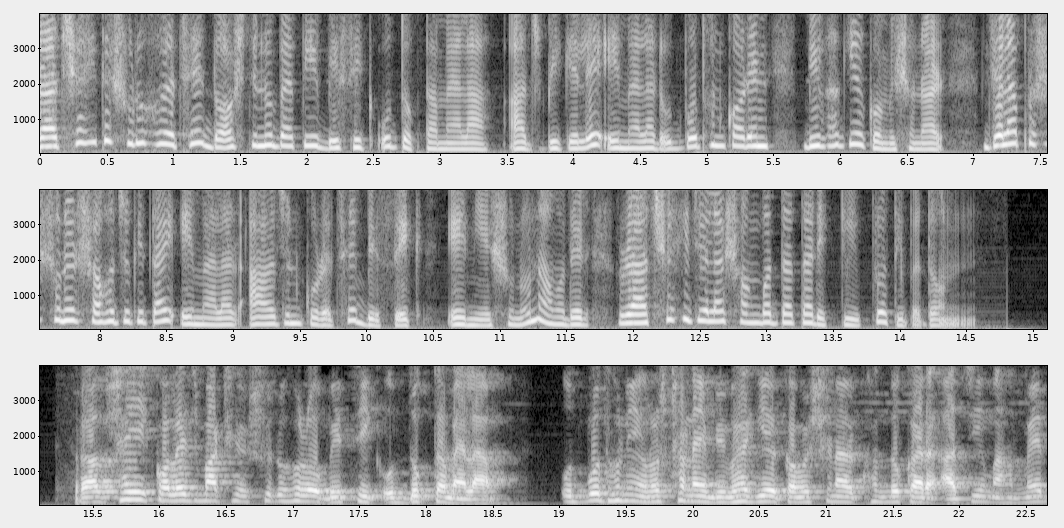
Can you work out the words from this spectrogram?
রাজশাহীতে শুরু হয়েছে দশ দিনব্যাপী বেসিক উদ্যোক্তা মেলা। আজ বিকেলে এই মেলার উদ্বোধন করেন বিভাগীয় কমিশনার। জেলা প্রশাসনের সহযোগিতায় এই মেলার আয়োজন করেছে বেসিক। এ নিয়ে শুনুন আমাদের রাজশাহী জেলা সংবাদদাতার একটি প্রতিবেদন। রাজশাহী কলেজ মাঠে শুরু হলো বেসিক উদ্যোক্তা মেলা। উদ্বোধনী অনুষ্ঠানে বিভাগীয় কমিশনার খন্দকার আজিম আহমেদ,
